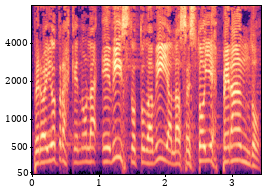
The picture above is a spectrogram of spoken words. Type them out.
pero hay otras que no las he visto todavía, las estoy esperando.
